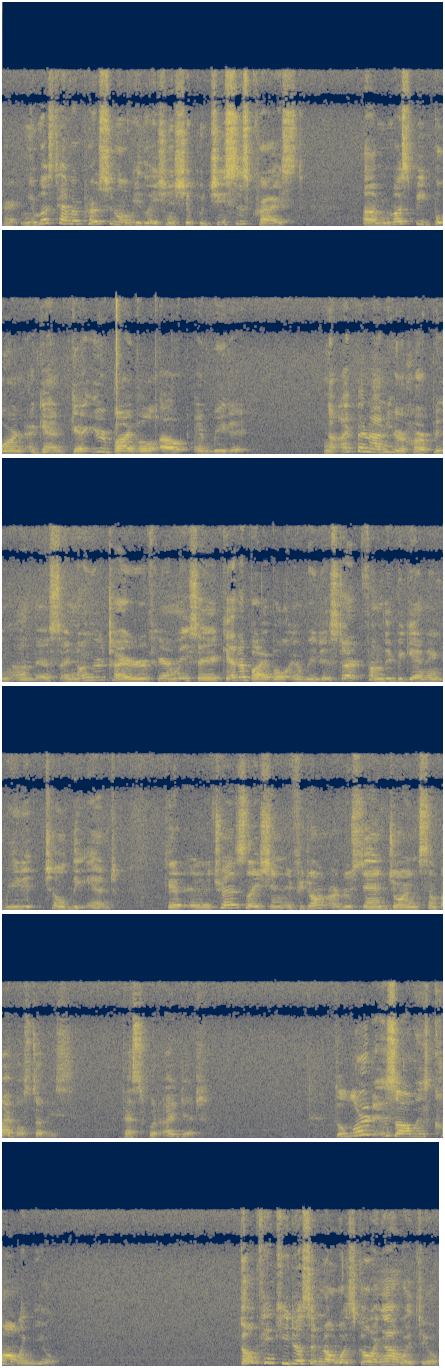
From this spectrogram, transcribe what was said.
Alright, you must have a personal relationship with Jesus Christ. Um, you must be born again. Get your Bible out and read it. Now, I've been on here harping on this. I know you're tired of hearing me say it. Get a Bible and read it. Start from the beginning, read it till the end. Get a translation. If you don't understand, join some Bible studies. That's what I did. The Lord is always calling you. Don't think He doesn't know what's going on with you.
